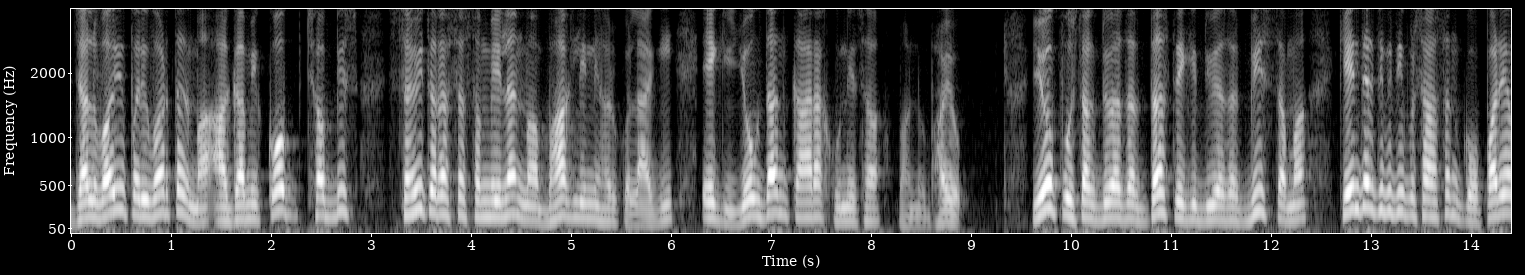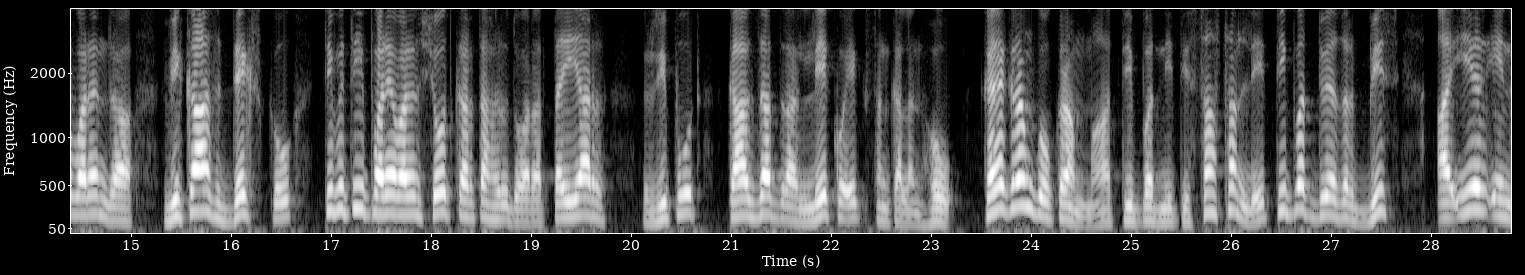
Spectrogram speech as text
जलवायु परिवर्तनमा आगामी कोप छब्बिस संयुक्त राष्ट्र सम्मेलनमा भाग लिनेहरूको लागि एक योगदान कारक हुनेछ भन्नुभयो। यो पुस्तक दुई हजार दसदेखि दुई हजार बिससम्म केन्द्रीय तिब्बती प्रशासनको पर्यावरण र विकास डेस्कको तिब्बती पर्यावरण शोधकर्ताहरूद्वारा तयार रिपोर्ट कागजात र लेखको एक सङ्कलन हो। कार्यक्रमको क्रममा तिब्बत नीति संस्थानले तिब्बत दुई हजार बिस आ इयर इन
